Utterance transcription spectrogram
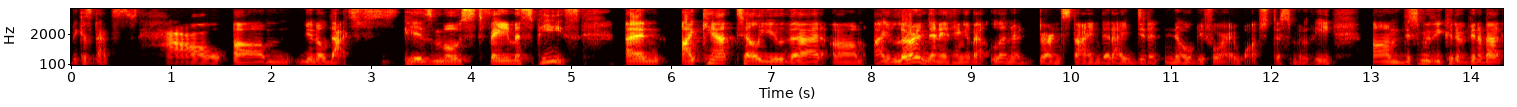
because that's how um you know that's his most famous piece. And i can't tell you that um i learned anything about leonard bernstein that i didn't know before i watched this movie. Um this movie could have been about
